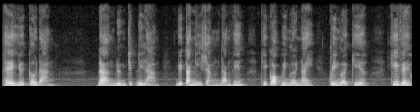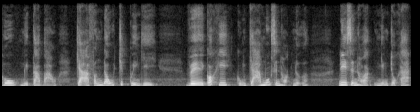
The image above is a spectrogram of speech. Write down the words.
thề dưới cờ đảng. Đang đương chức đi làm, người ta nghĩ rằng đảng viên thì có quyền lợi này, quyền lợi kia. Khi về hưu, người ta bảo chả phấn đấu chức quyền gì. Về có khi cũng chả muốn sinh hoạt nữa, đi sinh hoạt những chỗ khác.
